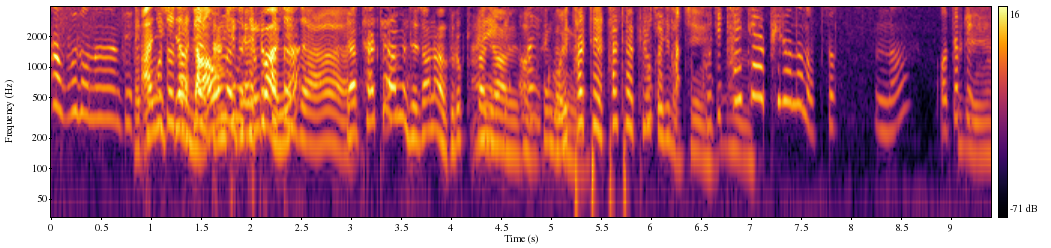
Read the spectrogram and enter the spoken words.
하고서는 되- 아니. 그냥 나오면 되는 대표 거 아니야? 그냥 탈퇴하면 되잖아. 그렇게까지 아니, 하는 아니, 생각이. 왜 탈퇴 탈퇴할 필요까지는 타- 없지. 굳이 음. 탈퇴할 필요는 없었나? 어차피.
